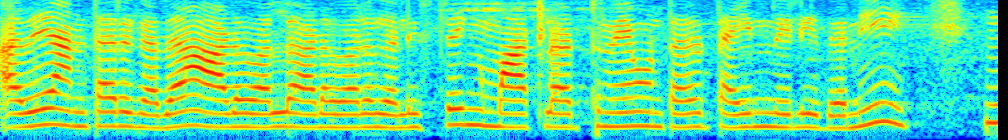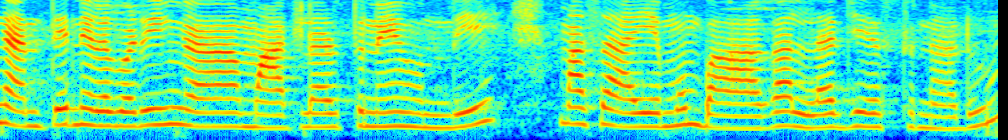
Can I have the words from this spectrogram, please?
అదే అంటారు కదా ఆడవాళ్ళు ఆడవాళ్ళు కలిస్తే ఇంక మాట్లాడుతూనే ఉంటారు టైం తెలియదని ఇంక అంతే నిలబడి ఇంకా మాట్లాడుతూనే ఉంది. మా సాయి బాగా అల్లరి చేస్తున్నాడు.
